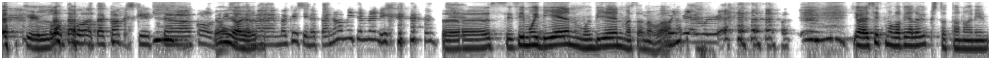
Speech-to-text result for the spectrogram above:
Kyllä. uutta vuotta 23, niin joo, joo, mä, mä kysyn, että no miten meni? si, si, muy bien, muy bien, mä sanon vaan. Muy bien, muy bien. joo, ja sitten mulla on vielä yksi, tota noin, niin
